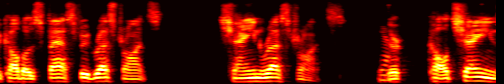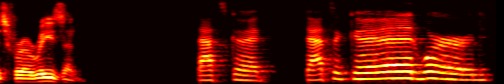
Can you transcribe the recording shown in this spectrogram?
We call those fast food restaurants chain restaurants. Yeah. They're called chains for a reason. That's good. That's a good word.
